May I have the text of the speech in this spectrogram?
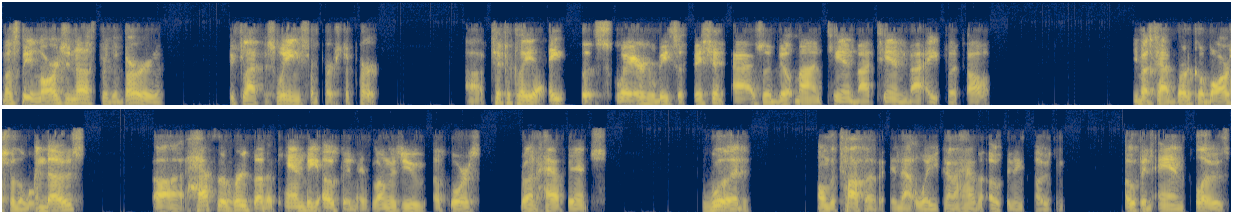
must be large enough for the bird to flap its wings from perch to perch. Uh, typically, an eight foot square will be sufficient. I actually built mine 10 by 10 by 8 foot tall. You must have vertical bars for the windows. Uh, half the roof of it can be open as long as you, of course, run half inch wood on the top of it, and that way you kind of have an open and closing, open and closed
